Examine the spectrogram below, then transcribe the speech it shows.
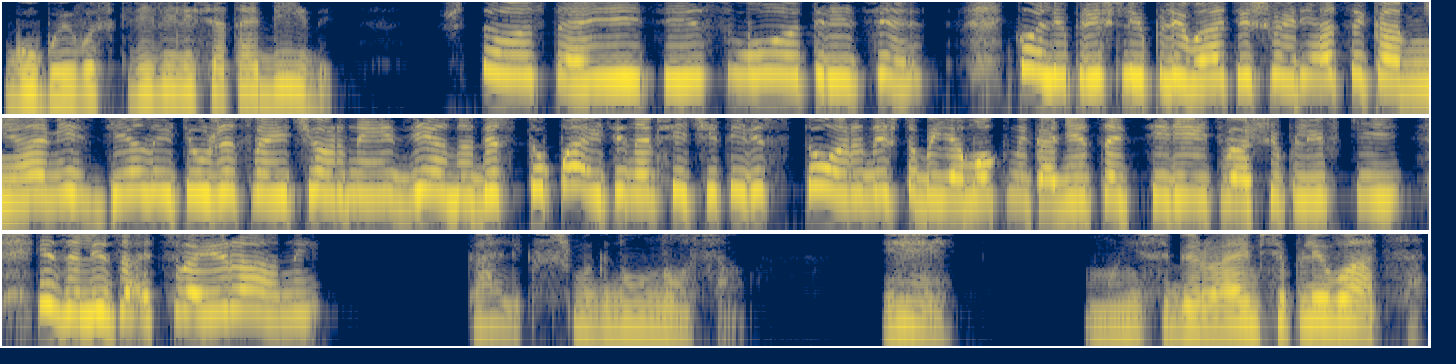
Губы его скривились от обиды. «Что стоите и смотрите? Коли пришли плевать и швыряться камнями, сделайте уже свои черные дела, доступайте на все четыре стороны, чтобы я мог, наконец, оттереть ваши плевки и залезать свои раны!» Каликс шмыгнул носом. «Эй, мы не собираемся плеваться,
